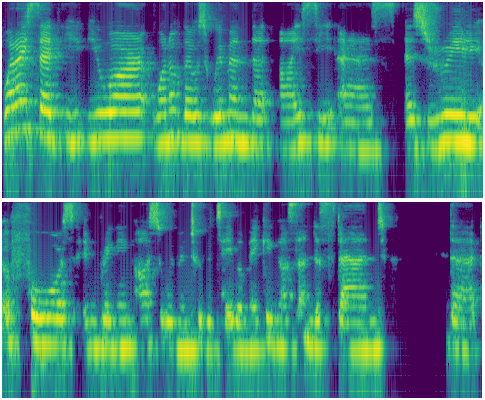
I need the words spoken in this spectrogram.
what I said, you are one of those women that I see as as really a force in bringing us women to the table, making us understand that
